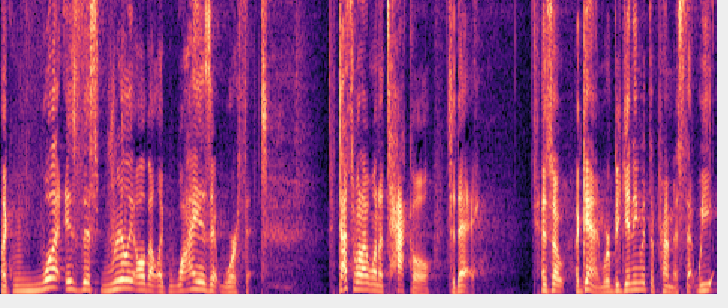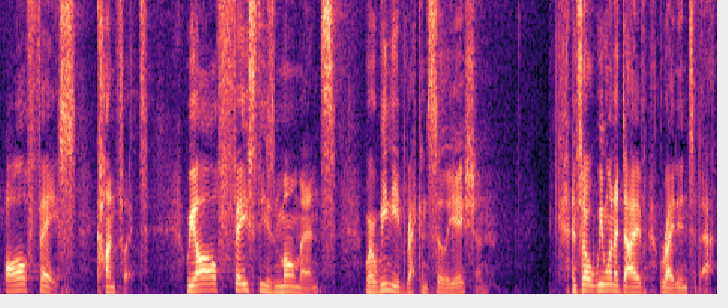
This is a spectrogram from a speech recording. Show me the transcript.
Like, what is this really all about? Like, why is it worth it? That's what I want to tackle today. And so, again, we're beginning with the premise that we all face conflict. We all face these moments where we need reconciliation. And so we want to dive right into that.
